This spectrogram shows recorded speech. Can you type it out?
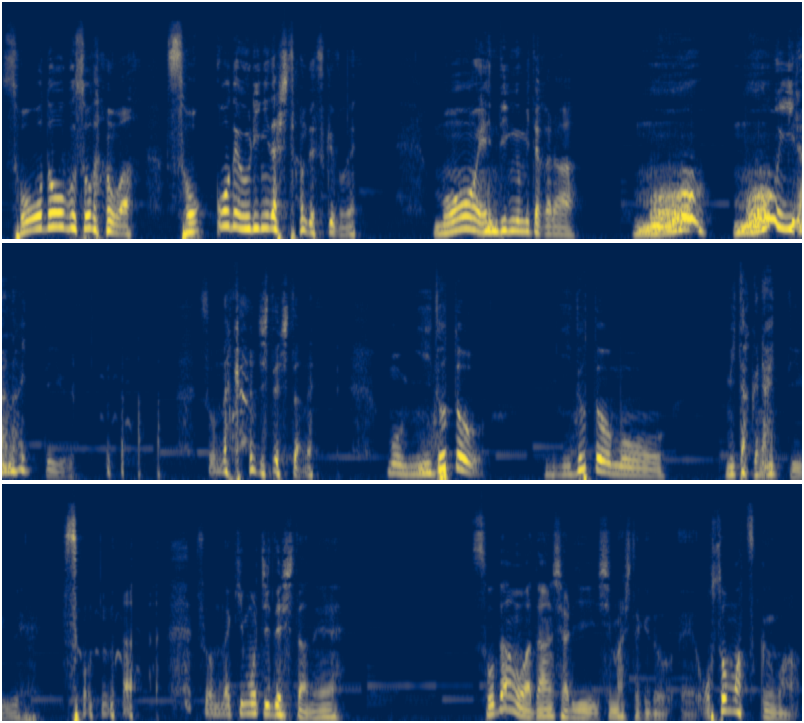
総動部ソダンは速攻で売りに出したんですけどね。もうエンディング見たから、もう、もういらないっていう。そんな感じでしたね。もう二度と、二度ともう見たくないっていう、そんな、そんな気持ちでしたね。ソダンは断捨離しましたけど、えー、おそ松くんは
